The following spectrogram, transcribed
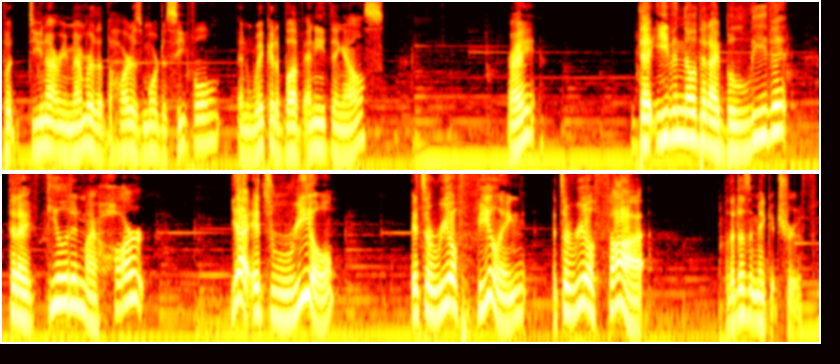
But do you not remember that the heart is more deceitful and wicked above anything else? Right? That even though that I believe it, that I feel it in my heart, yeah, it's real. It's a real feeling. It's a real thought. But that doesn't make it truth.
